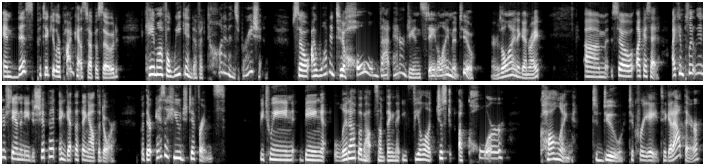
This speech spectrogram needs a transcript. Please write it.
And this particular podcast episode came off a weekend of a ton of inspiration. So I wanted to hold that energy and stay in alignment too. There's a line again, right? Um, so like I said, I completely understand the need to ship it and get the thing out the door. But there is a huge difference between being lit up about something that you feel like just a core calling to do, to create, to get out there.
